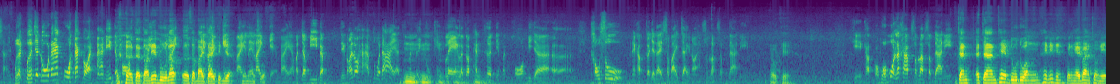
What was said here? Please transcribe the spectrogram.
ใช่เห มือนเหมือนจะดูน่ากลัวนะก่อนหน้านี้แต่พอแต่ตอนนี้ดูแล้วเออสบายใจขึ้นเยอะไปไม่ไล่น่าไล่กลัวแกะไปอะมันจะมีแบบอย่างน้อยเราหาตัวได้อะที่มันอืมเอ้ยอืมดูแข็งแรงแล้วก็แพทเทิร์นเนี่ยมันพร้อมที่จะเอ่อเข้าสู้นะครับ ก็จะได้สบายใจหน่อยสำหรับสัปดาห์นี้โอเคโอเคครับของผมหมดแล้วครับสำหรับสัปดาห์นี้ อาจารย์อาจารย์เทพดูดวงให้นิดนึงเป็นไงบ้างช่วงนี้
